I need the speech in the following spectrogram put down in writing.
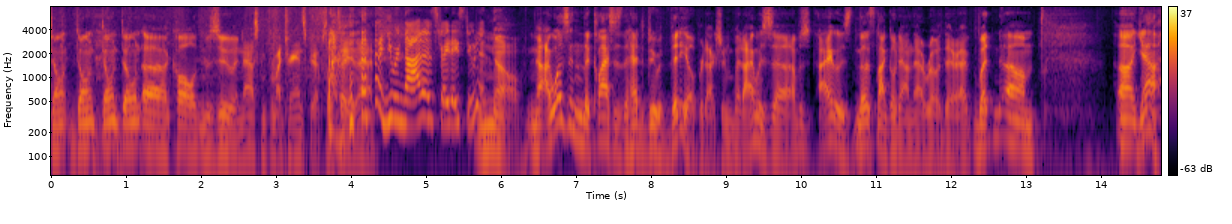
don't don't don't don't uh, call Mizzou and ask them for my transcripts. I'll tell you that. you were not a straight A student. No, no, I was in the classes that had to do with video production, but I was uh, I was I was. Let's not go down that road there. I, but. Um, uh, yeah,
